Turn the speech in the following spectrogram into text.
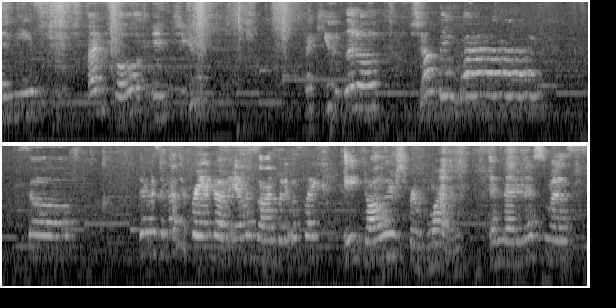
And these unfold into a cute little shopping bag. So there was another brand on Amazon, but it was like $8 for one. And then this was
